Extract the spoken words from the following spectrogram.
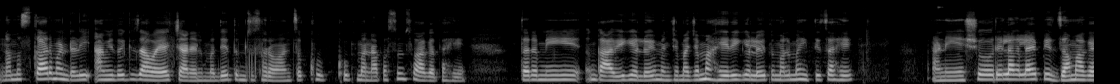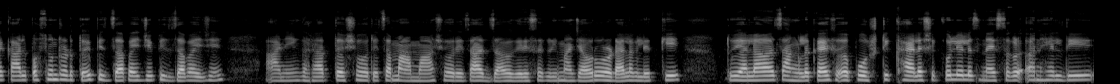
नमस्कार मंडळी आम्ही दोघी जावा या चॅनलमध्ये तुमचं सर्वांचं खूप खूप मनापासून स्वागत आहे. तर मी गावी गेलो आहे म्हणजे माझ्या माहेरी गेलो आहे तुम्हाला माहितीच आहे. आणि शौर्य लागला आहे पिझ्झा मागाय कालपासून रडतो आहे पिझ्झा पाहिजे पिझ्झा पाहिजे. आणि घरात शौर्याचा मामा शोरेचा आजा वगैरे सगळी माझ्यावर ओरडायला लागलेत की तू याला चांगलं काय पौष्टिक खायला शिकवलेलंच नाही सगळं अनहेल्दी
